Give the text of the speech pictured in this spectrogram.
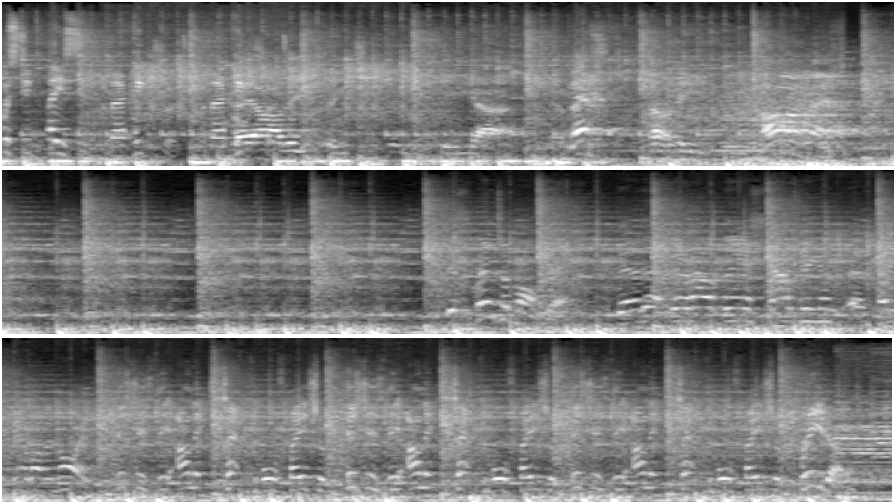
twisted faces for their hatred, for their they hatred. They are the, the, the, the, uh, the rest of the RS. This wintermonger, they're, they're, they're out there shouting and, uh, and making a lot of noise. This is the unacceptable face of, this is the unacceptable face of, this is the unacceptable face of freedom.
